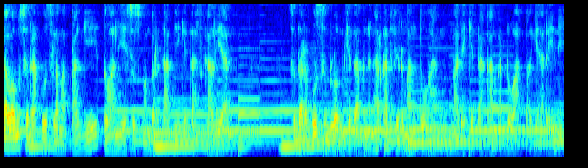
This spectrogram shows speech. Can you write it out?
Shalom saudaraku, selamat pagi. Tuhan Yesus memberkati kita sekalian. Saudaraku, sebelum kita mendengarkan firman Tuhan, mari kita akan berdoa pagi hari ini.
